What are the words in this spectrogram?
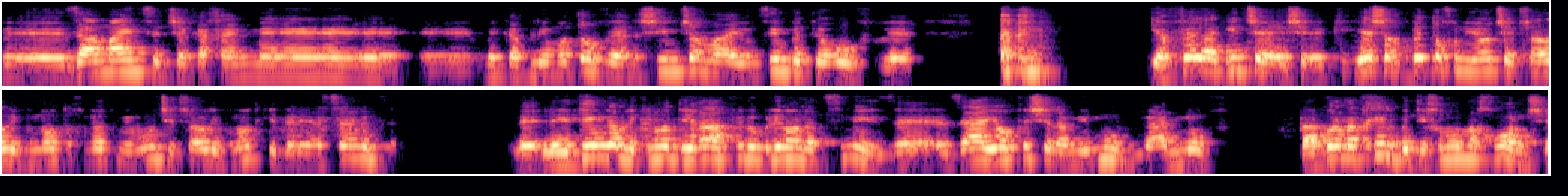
וזה ה mindset שככה הם מקבלים אותו, ואנשים שם יוצאים בטירוף. ויפה להגיד שיש הרבה תוכניות שאפשר לבנות, תוכניות מימון שאפשר לבנות כדי ליישם את זה. לעתים גם לקנות דירה אפילו בלי הון עצמי, זה, זה היופי של המימון והמינוף. והכל מתחיל בתכנון נכון, ש,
